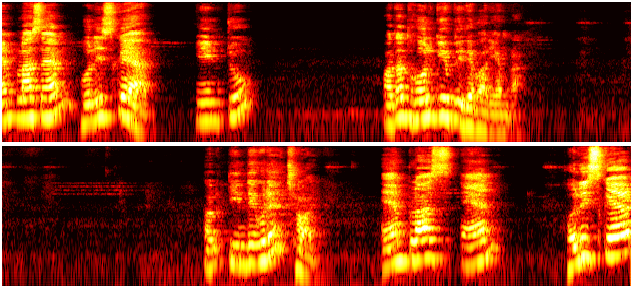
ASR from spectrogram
M plus N whole square into অর্থাৎ হোল কিউব দিতে পারি আমরা। তাহলে তিন দ্বিগুণে ছয়। M plus N whole square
